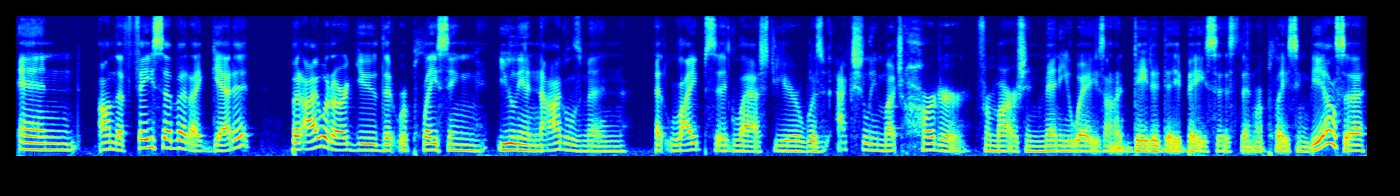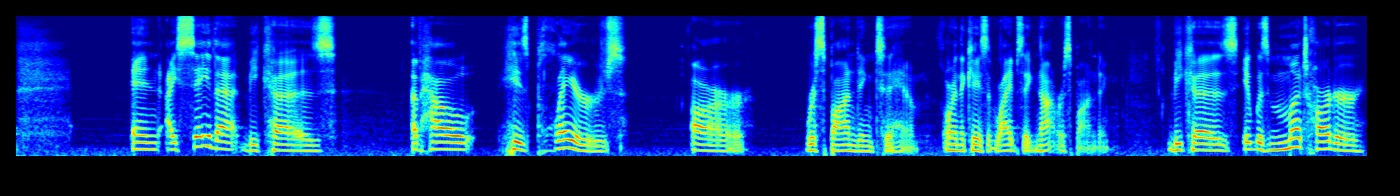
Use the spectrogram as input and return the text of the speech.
And on the face of it, I get it. But I would argue that replacing Julian Nagelsmann at Leipzig last year was actually much harder for Marsch in many ways on a day to day basis than replacing Bielsa. And I say that because of how his players are responding to him, or in the case of Leipzig, not responding. Because it was much harder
